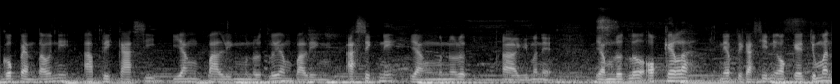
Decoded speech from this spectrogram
gue pengen tahu nih aplikasi yang paling menurut lu yang paling asik nih yang menurut ah, gimana ya yang menurut lu oke lah. Ini aplikasi ini oke cuman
